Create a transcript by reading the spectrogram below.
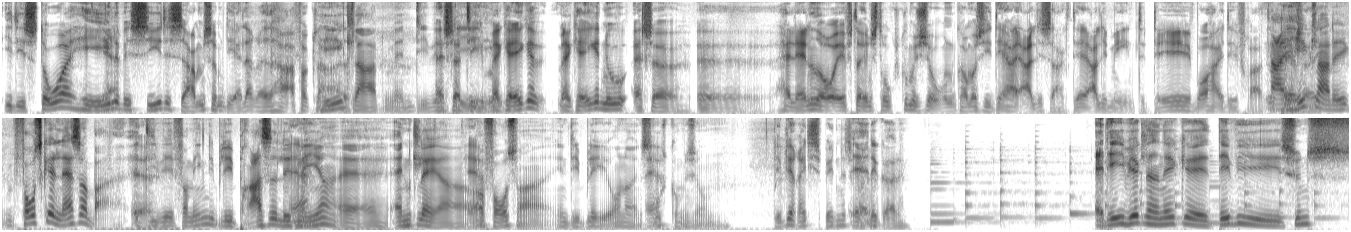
i det store hele Ja. vil sige det samme, som de allerede har forklaret. Helt klart, men de vil Altså, de, man, kan ikke, man kan ikke nu, altså øh, halvandet år efter Instrukskommissionen, komme og sige, det har jeg aldrig sagt, det har jeg aldrig ment. Det, hvor har I det fra? Det Nej, helt ikke. klart ikke. Forskellen er så bare, at Ja. de vil formentlig blive presset lidt Ja. mere af anklager Ja. og forsvar, end de blev under Instrukskommissionen. Det bliver rigtig spændende, tror Ja, jeg. det gør det. Er det i virkeligheden ikke øh, det, vi synes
